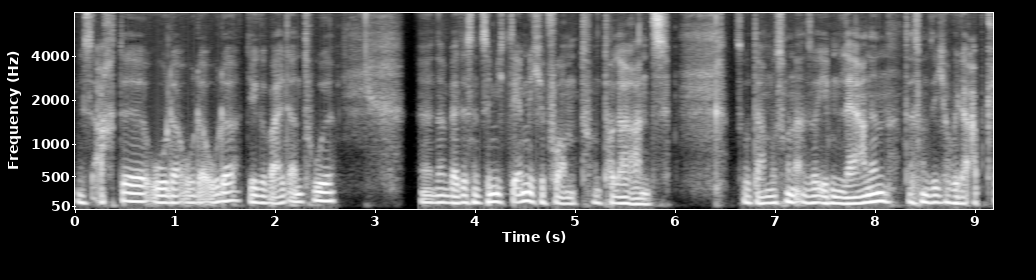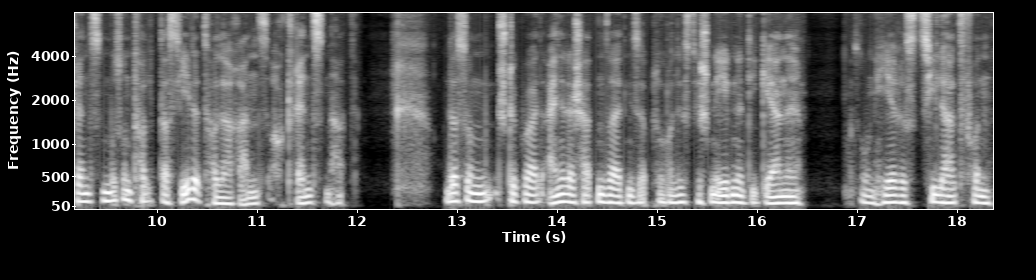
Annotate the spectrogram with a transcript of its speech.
missachte oder, oder, oder dir Gewalt antue, äh, dann wäre das eine ziemlich dämliche Form von Toleranz. So, da muss man also eben lernen, dass man sich auch wieder abgrenzen muss und dass jede Toleranz auch Grenzen hat. Und das ist so ein Stück weit eine der Schattenseiten dieser pluralistischen Ebene, die gerne so ein hehres Ziel hat von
